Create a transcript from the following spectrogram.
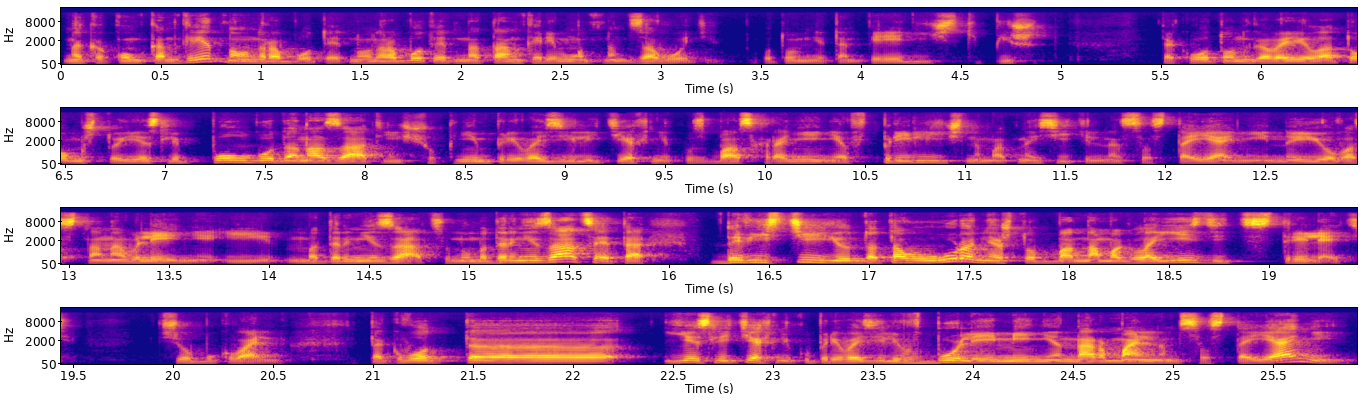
на каком конкретно он работает, но он работает на танкоремонтном заводе. Вот он мне там периодически пишет. Так вот, он говорил о том, что если полгода назад еще к ним привозили технику с баз хранения в приличном относительно состоянии на ее восстановление и модернизацию. Ну, модернизация это довести ее до того уровня, чтобы она могла ездить, стрелять. Все буквально. Так вот, э, если технику привозили в более-менее нормальном состоянии,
